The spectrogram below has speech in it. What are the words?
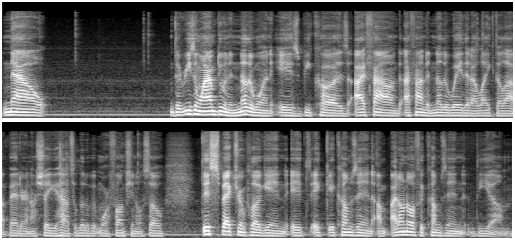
Now the reason why I'm doing another one is because I found I found another way that I liked a lot better and I'll show you how it's a little bit more functional. So this spectrum plugin it it, it comes in um, I don't know if it comes in the um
